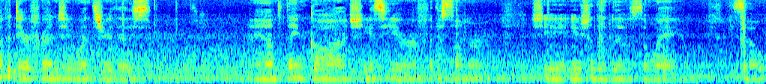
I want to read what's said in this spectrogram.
have a dear friend who went through this. And thank God she's here for the summer. She usually lives away. So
